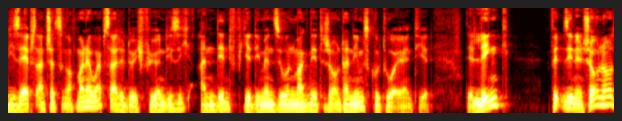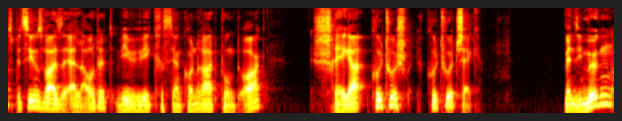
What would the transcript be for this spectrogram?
die Selbsteinschätzung auf meiner Webseite durchführen, die sich an den vier Dimensionen magnetischer Unternehmenskultur orientiert. Der Link finden Sie in den Show Notes, beziehungsweise er lautet www.christiankonrad.org schräger Kultur, Kulturcheck. Wenn Sie mögen,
